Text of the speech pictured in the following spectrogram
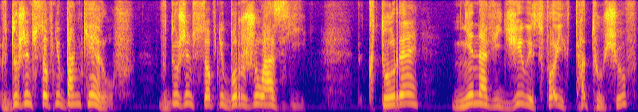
w dużym stopniu bankierów, w dużym stopniu burżuazji, które nienawidziły swoich tatusiów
